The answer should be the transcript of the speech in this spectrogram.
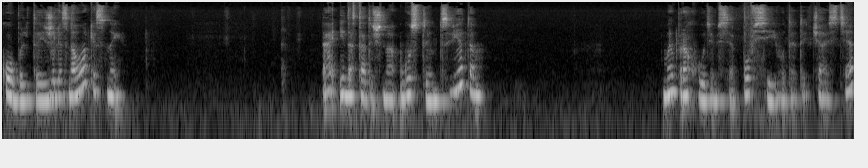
кобальта и железноокисный, да, и достаточно густым цветом мы проходимся по всей вот этой части,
